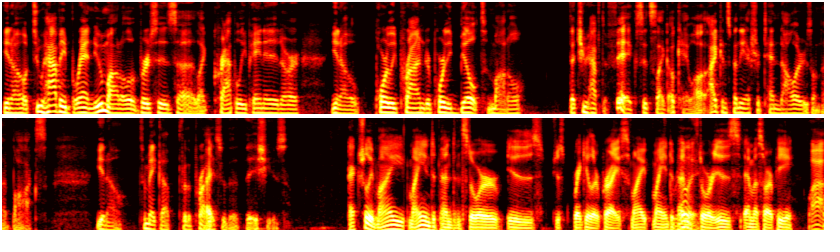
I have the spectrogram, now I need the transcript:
you know, to have a brand new model versus uh, like crappily painted or you know poorly primed or poorly built model that you have to fix, it's like okay, well I can spend the extra ten dollars on that box you know, to make up for the price or the, the issues. Actually, my my independent store is just regular price. My my independent Really? store is MSRP. Wow.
